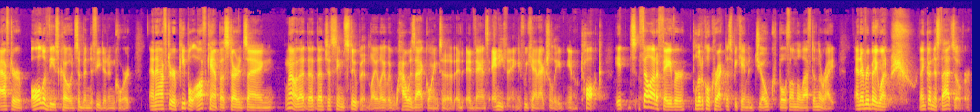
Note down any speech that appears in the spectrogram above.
after all of these codes have been defeated in court, and after people off campus started saying, no, that, that, that just seems stupid. Like, like, like how is that going to advance anything if we can't actually, you know, talk? It fell out of favor. Political correctness became a joke, both on the left and the right. And everybody went, thank goodness that's over.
